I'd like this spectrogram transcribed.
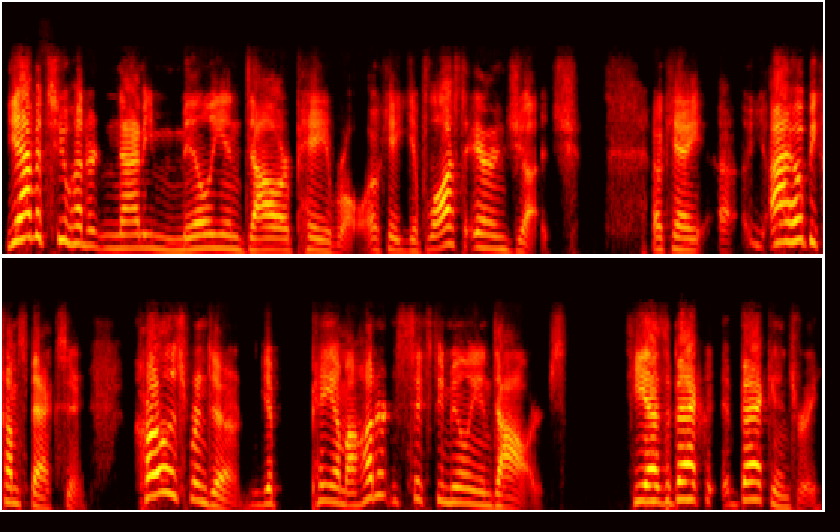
you have a two hundred ninety million dollar payroll. Okay, you've lost Aaron Judge. Okay, uh, I hope he comes back soon. Carlos Rodon, you pay him one hundred and sixty million dollars. He has a back back injury.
